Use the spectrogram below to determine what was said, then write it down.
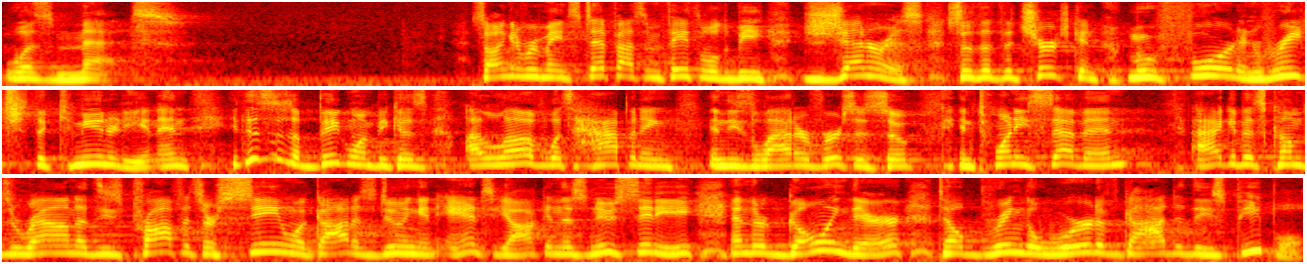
was met. So I'm going to remain steadfast and faithful to be generous so that the church can move forward and reach the community. And, and this is a big one because I love what's happening in these latter verses. So in 27, Agabus comes around as these prophets are seeing what God is doing in Antioch, in this new city, and they're going there to help bring the word of God to these people.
